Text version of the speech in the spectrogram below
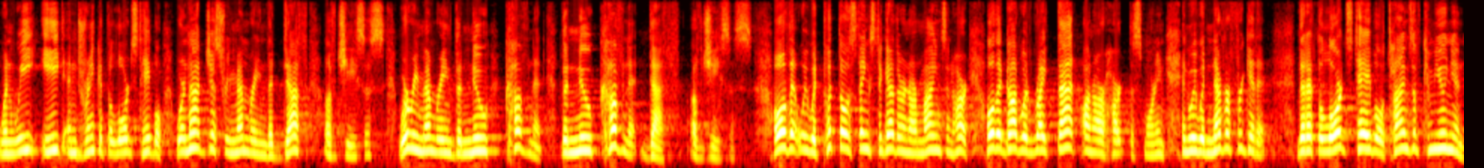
When we eat and drink at the Lord's table, we're not just remembering the death of Jesus, we're remembering the new covenant, the new covenant death of Jesus. Oh, that we would put those things together in our minds and heart. Oh, that God would write that on our heart this morning and we would never forget it. That at the Lord's table, times of communion,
